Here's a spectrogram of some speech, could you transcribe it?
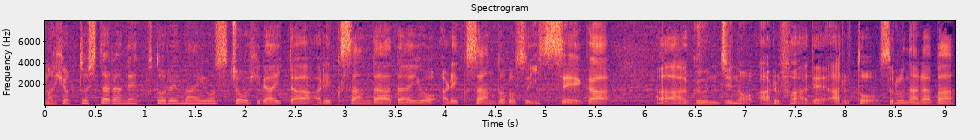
まあ、ひょっとしたらねプトレマイオス朝を開いたアレクサンダー大王アレクサンドロス1世があ軍事のアルファであるとするならば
